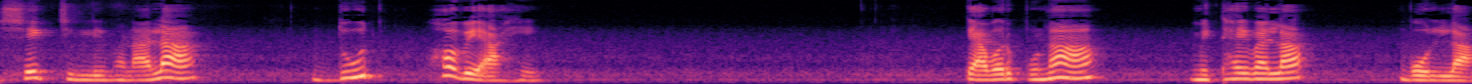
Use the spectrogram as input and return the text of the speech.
शेख चिल्ली म्हणाला दूध हवे आहे. त्यावर पुन्हा मिठाईवाला बोलला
